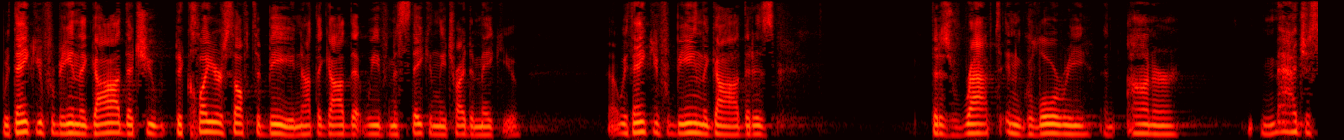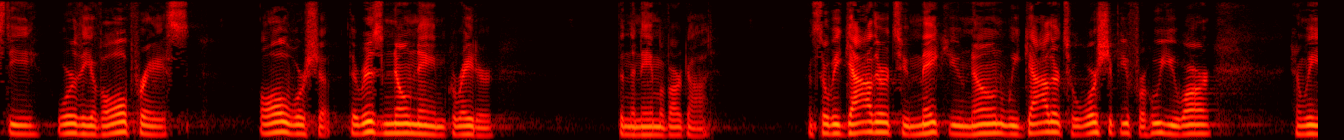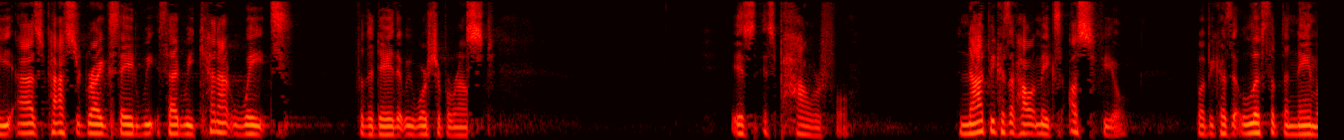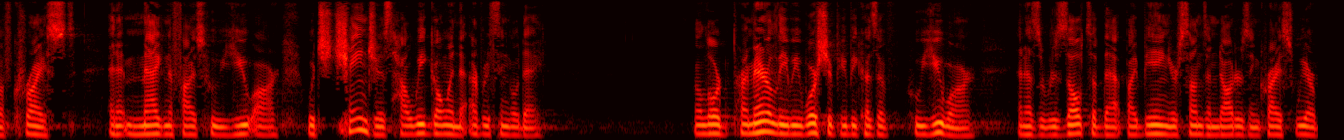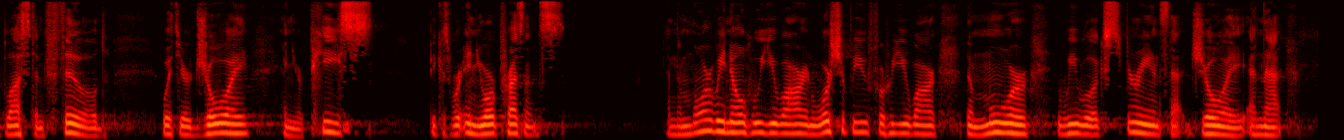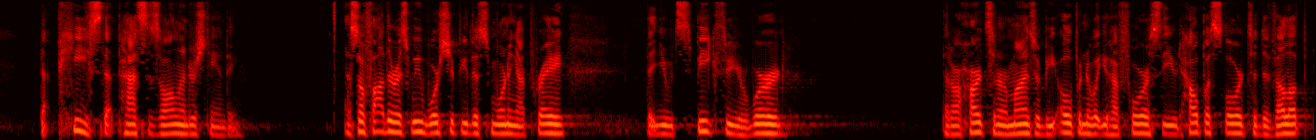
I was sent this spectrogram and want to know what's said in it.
We thank you for being the God that you declare yourself to be, not the God that we've mistakenly tried to make you. Uh, we thank you for being the God that is, that is wrapped in glory and honor, majesty, worthy of all praise, all worship. There is no name greater than the name of our God. And so we gather to make you known. We gather to worship you for who you are. And we, as Pastor Greg said, we said we cannot wait for the day that we worship around. Is is powerful, not because of how it makes us feel, but because it lifts up the name of Christ and it magnifies who you are, which changes how we go into every single day. Now, Lord, primarily we worship you because of who you are. And as a result of that, by being your sons and daughters in Christ, we are blessed and filled with your joy and your peace because we're in your presence. And the more we know who you are and worship you for who you are, the more we will experience that joy and that, that peace that passes all understanding. And so, Father, as we worship you this morning, I pray that you would speak through your word, that our hearts and our minds would be open to what you have for us, that you'd help us, Lord, to develop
